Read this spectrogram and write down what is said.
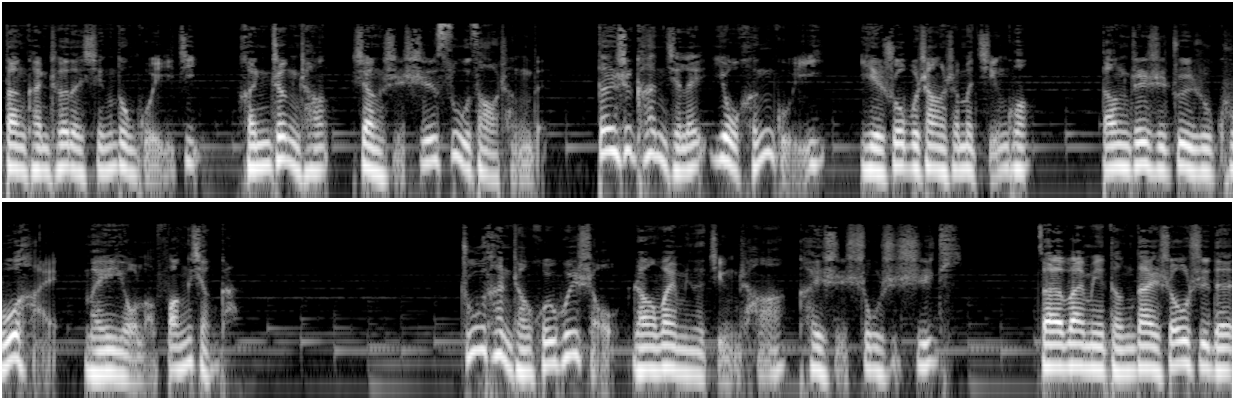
但看车的行动轨迹。”很正常，像是失速造成的，但是看起来又很诡异，也说不上什么情况，当真是坠入苦海，没有了方向感。朱探长挥挥手，让外面的警察开始收拾尸体，在外面等待收拾的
